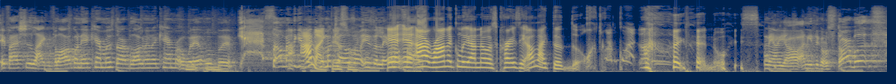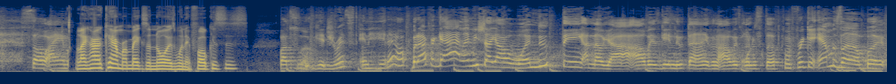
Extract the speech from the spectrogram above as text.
If I should like vlog on that camera, start vlogging on that camera or whatever. Mm-hmm. But yeah, so I'm about to get I ready to like put my clothes one. on. It's And, 11 and ironically, I know it's crazy. I like the, the I like that noise. now, y'all. I need to go to Starbucks. So I am Like her camera makes a noise when it focuses. about to get dressed and head out. But I forgot, let me show y'all one new thing. I know y'all I always get new things and I always order stuff from freaking Amazon. But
